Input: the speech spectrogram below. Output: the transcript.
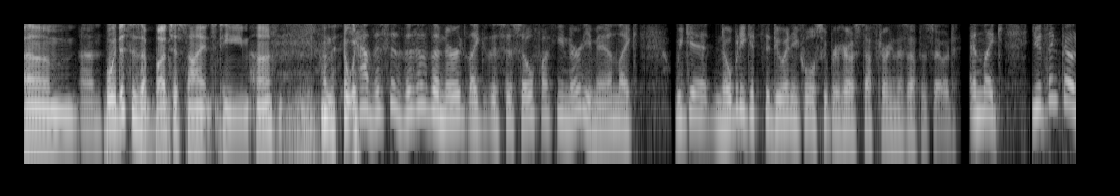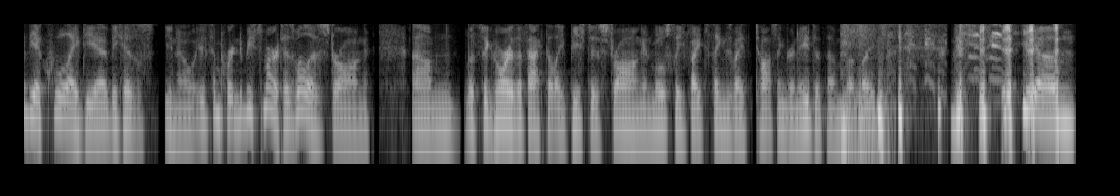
Um, Um, boy, this is a bunch of science team, huh? yeah, this is this is the nerd. Like, this is so fucking nerdy, man. Like, we get nobody gets to do any cool superhero stuff during this episode, and like, you'd think that would be a cool idea because you know it's important to be smart as well as strong. Um, let's ignore the fact that like Beast is strong and mostly fights things by tossing grenades at them, but like, the, um,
